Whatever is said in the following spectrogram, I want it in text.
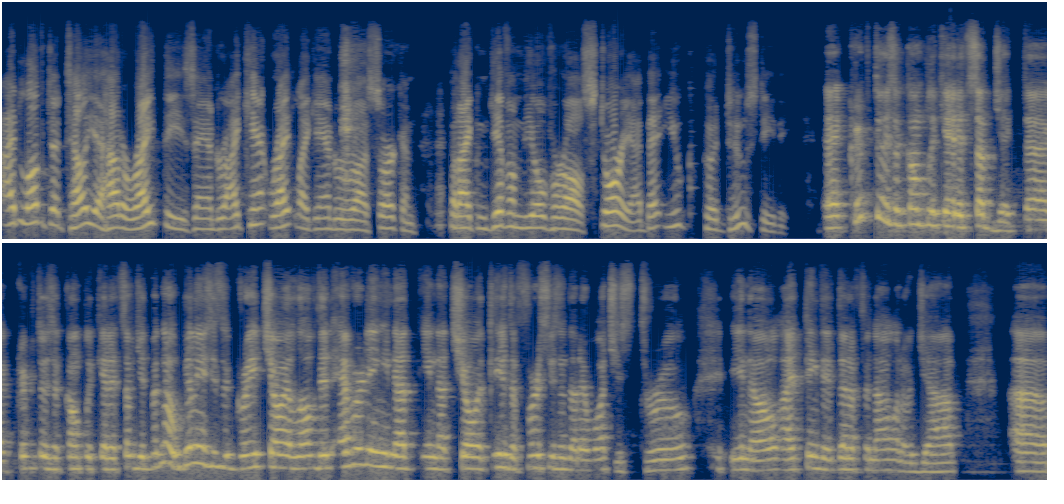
I'd love to tell you how to write these, Andrew. I can't write like Andrew Ross Sorkin, but I can give them the overall story. I bet you could too, Stevie. Uh, crypto is a complicated subject. Uh, crypto is a complicated subject, but no, Billions is a great show. I loved it. Everything in that in that show, at least the first season that I watched, is true. You know, I think they've done a phenomenal job uh,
